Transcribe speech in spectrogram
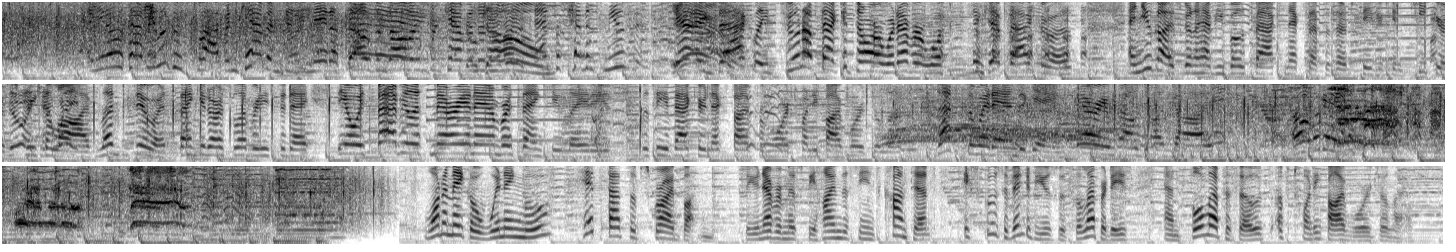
And you know who's happy? Look who's clapping. Kevin, because you made $1,000 for Kevin Go at Kevin. home. And for Kevin's music. Yeah, exactly. Tune up that guitar, whatever it was, and get back to us. And you guys, we're going to have you both back next episode to see if you can keep your do it. streak alive. Let's do it. Thank you to our celebrities today. The always fabulous Mary and Amber. Thank you, ladies. We'll see you back here next time for more 25 words or less. That's the way to end a game. Very well done, guys. Oh, look at it. Want to make a winning move? Hit that subscribe button so you never miss behind the scenes content, exclusive interviews with celebrities, and full episodes of 25 Words or Less.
